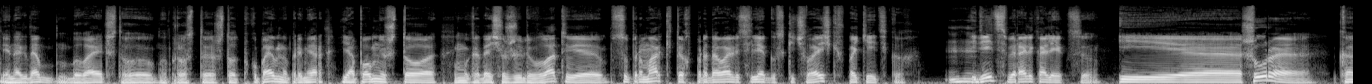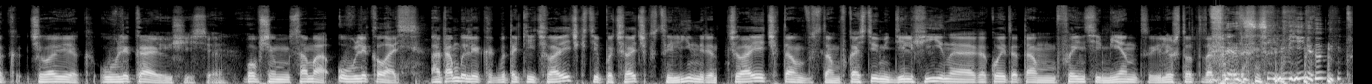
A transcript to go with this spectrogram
Иногда бывает, что мы просто что-то покупаем. Например, я помню, что мы когда еще жили в Латвии, в супермаркетах продавались леговские человечки в пакетиках. Угу. И дети собирали коллекцию. И э, Шура, как человек, увлекающийся, в общем, сама увлеклась. А там были как бы такие человечки, типа человечек в цилиндре, человечек там, там в костюме дельфина, какой-то там fancy man или что-то такое. Fancy man.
